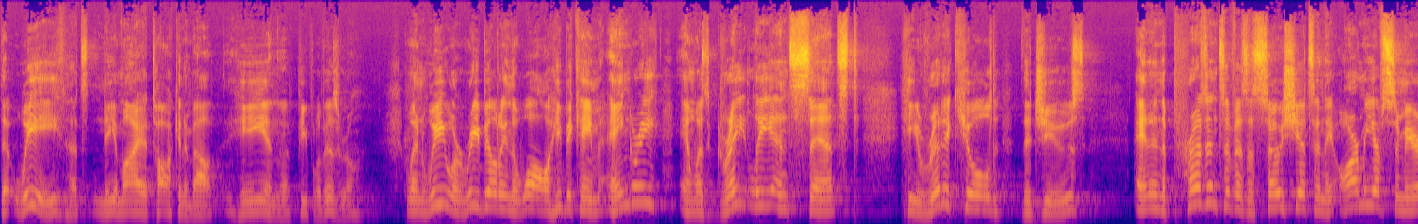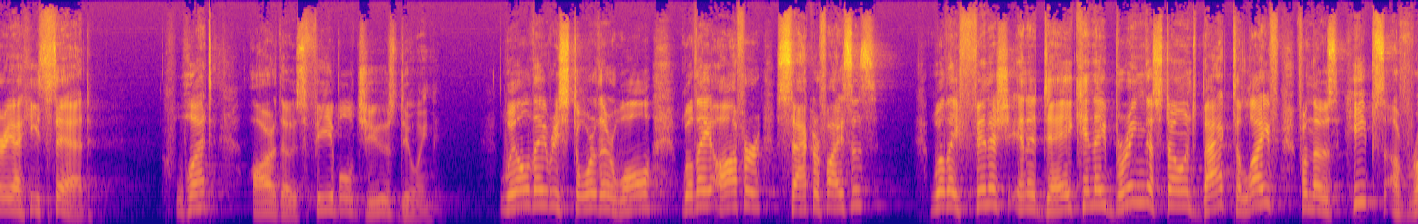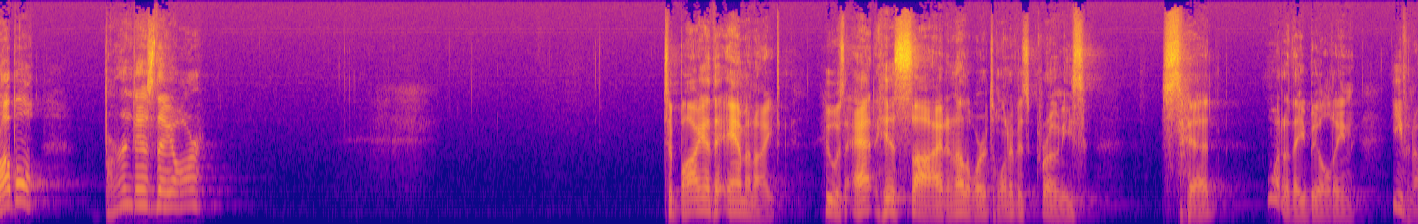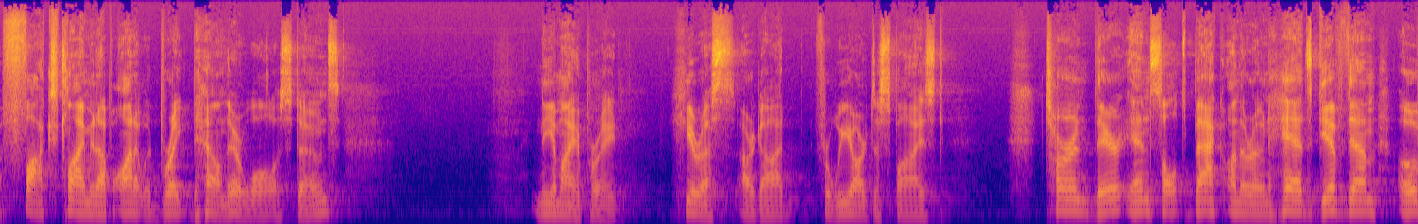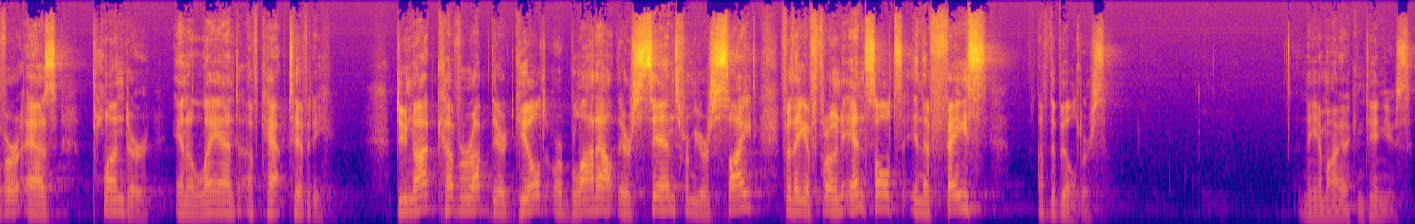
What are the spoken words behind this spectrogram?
that we, that's Nehemiah talking about he and the people of Israel, when we were rebuilding the wall, he became angry and was greatly incensed. He ridiculed the Jews, and in the presence of his associates in the army of Samaria, he said, What are those feeble Jews doing? Will they restore their wall? Will they offer sacrifices? Will they finish in a day? Can they bring the stones back to life from those heaps of rubble? Burned as they are? Tobiah the Ammonite, who was at his side, in other words, one of his cronies, said, What are they building? Even a fox climbing up on it would break down their wall of stones. Nehemiah prayed, Hear us, our God, for we are despised. Turn their insults back on their own heads, give them over as plunder in a land of captivity. Do not cover up their guilt or blot out their sins from your sight, for they have thrown insults in the face of the builders. Nehemiah continues.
